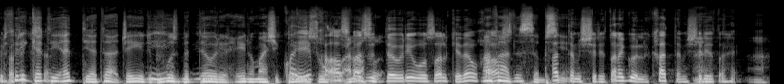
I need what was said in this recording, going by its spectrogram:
الفريق قاعد يؤدي أداء جيد إيه، وبيفوز إيه. بالدوري الحين وماشي طيب كويس خلاص فاز بالدوري ووصل كذا ما وخلاص. فاز لسه بس ختم الشريط. أنا أقول لك ختم الشريط الحين. آه.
